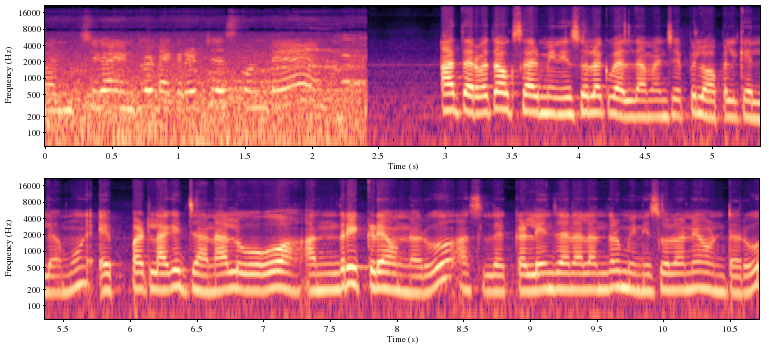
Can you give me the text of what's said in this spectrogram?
మంచిగా ఇంట్లో డెకరేట్ చేసుకుంటే ఆ తర్వాత ఒకసారి మినిసోలోకి వెళ్దామని చెప్పి లోపలికి వెళ్ళాము. ఎప్పట్లాగే జనాలు ఓ అందరూ ఇక్కడే ఉన్నారు. అసలు ఎక్కడ లేని జనాలు అందరూ మినిసోలోనే ఉంటారు.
